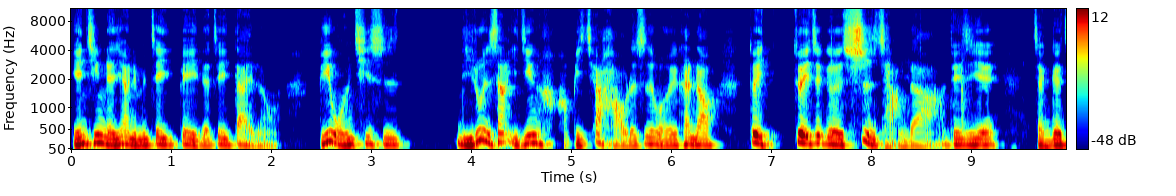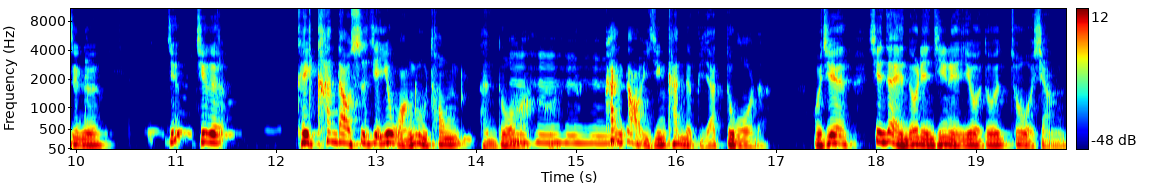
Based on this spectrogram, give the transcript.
年轻人像你们这一辈的这一代人哦，比我们其实理论上已经好比较好的是，我会看到对对这个市场的啊，对这些整个这个。就这个可以看到世界，因为网络通很多嘛，嗯哼嗯哼，看到已经看的比较多了。我觉得现在很多年轻人也有都做想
